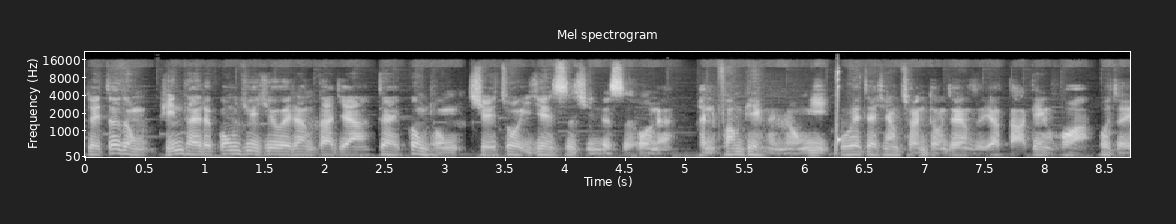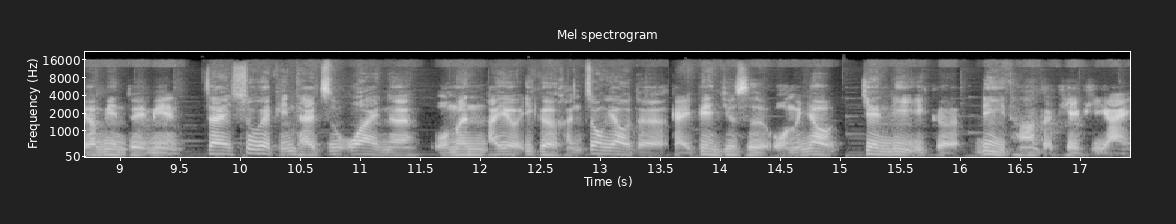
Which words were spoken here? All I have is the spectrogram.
所以这种平台的工具就会让大家在共同协作一件事情的时候呢，很方便很容易，不会再像传统这样子要打电话或者要面对面。在数位平台之外呢，我们还有一个很重要的改变。就是我们要建立一个利他的 KPI，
